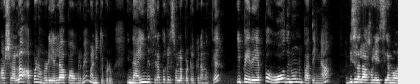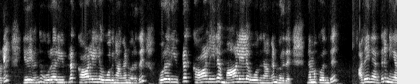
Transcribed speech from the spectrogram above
மாஷா அப்போ நம்மளுடைய எல்லா பாவங்களுமே மன்னிக்கப்படும். இந்த ஐந்து சிறப்புகள் சொல்லப்பட்டிருக்கு நமக்கு. இப்போ இதை எப்போ ஓதணும்னு பார்த்தீங்கன்னா நபி அலையம் அவர்கள் இதை வந்து ஒரு அறிவிப்பில் காலையில் ஓதுனாங்கன்னு வருது. ஒரு அறிவிப்பில் காலையில் மாலையில் ஓதுனாங்கன்னு வருது. நமக்கு வந்து அதே நேரத்தில் நீங்க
